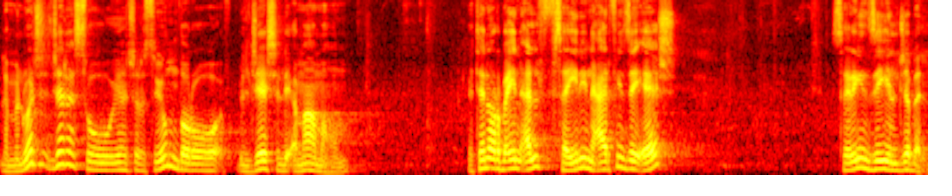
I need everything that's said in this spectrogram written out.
لما جلسوا يجلسوا ينظروا بالجيش اللي أمامهم 240 ألف سايرين عارفين زي إيش؟ سايرين زي الجبل.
